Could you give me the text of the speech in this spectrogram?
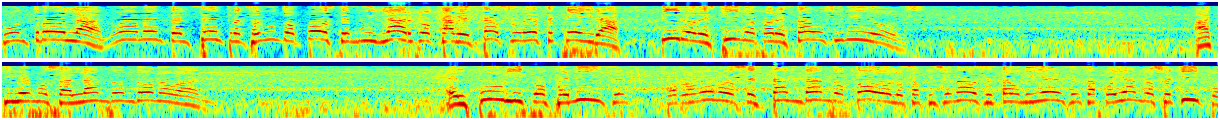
controla nuevamente el centro, el segundo poste muy largo, cabezazo de Sequeira, tiro de esquina para Estados Unidos. Aquí vemos a Landon Donovan. El público feliz, por lo menos están dando todos los aficionados estadounidenses apoyando a su equipo.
